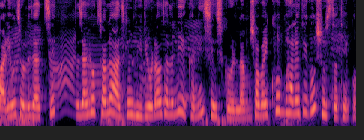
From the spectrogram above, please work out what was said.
বাড়িও চলে যাচ্ছে। তো যাই হোক, চলো আজকের ভিডিওটাও তাহলে আমি এখানেই শেষ করলাম। সবাই খুব ভালো থেকো, সুস্থ থেকো।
